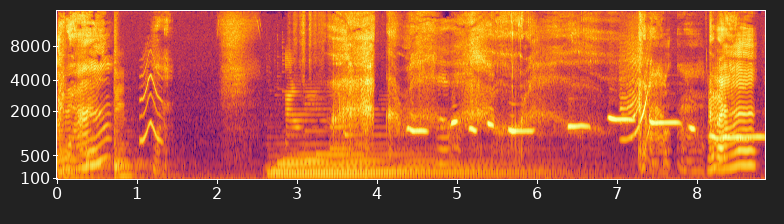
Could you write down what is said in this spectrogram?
크랑 크랑 크랑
